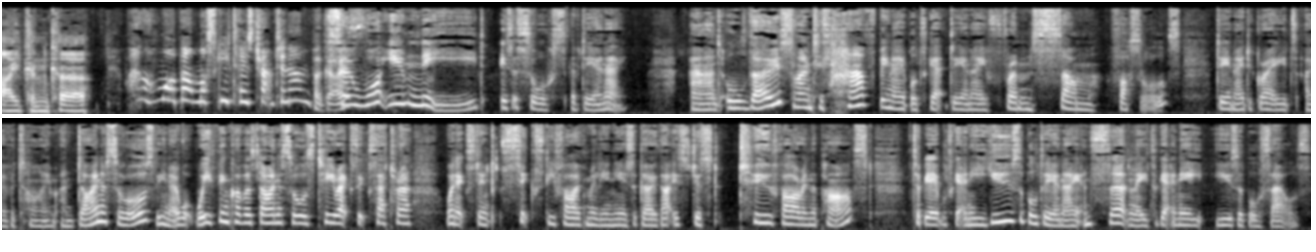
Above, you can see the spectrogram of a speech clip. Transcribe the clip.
I concur. Hang on, what about mosquitoes trapped in amber, guys? So what you need is a source of DNA. And although scientists have been able to get DNA from some fossils, DNA degrades over time. And dinosaurs, you know, what we think of as dinosaurs, T Rex, etc., went extinct 65 million years ago. That is just too far in the past to be able to get any usable DNA and certainly to get any usable cells.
